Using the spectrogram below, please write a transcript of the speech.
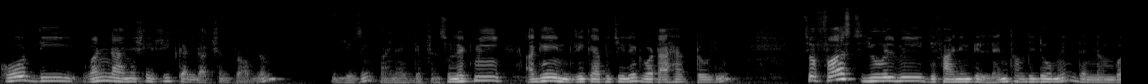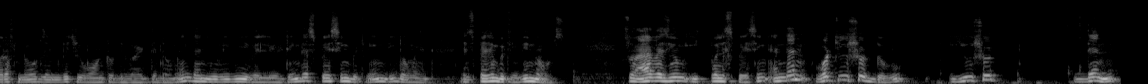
code the one dimensional heat conduction problem using finite difference. So let me again recapitulate what i have told you so first you will be defining the length of the domain, the number of nodes in which you want to divide the domain. Then you will be evaluating the spacing between the domain, spacing between the nodes. So I have assumed equal spacing and then what you should do, you should then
